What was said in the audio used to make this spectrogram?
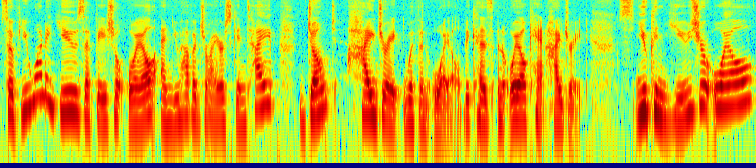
So if you want to use a facial oil and you have a drier skin type, don't hydrate with an oil because an oil can't hydrate. You can use your oil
